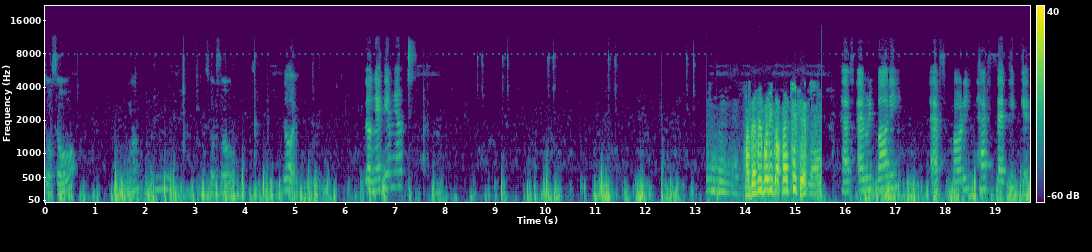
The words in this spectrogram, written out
Sổ số. Đúng không? Sổ số. Rồi. Giờ nghe tiếp nhé Has everybody got their tickets? have everybody everybody have their ticket.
